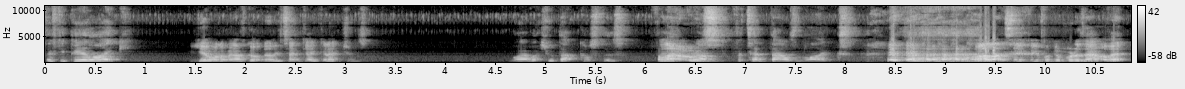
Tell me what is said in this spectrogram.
50p a like? Yeah, well, I mean, I've got nearly 10k connections. Well, how much would that cost us? Five Loads. grand for 10,000 likes. well, let's see if people can run us out of it.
